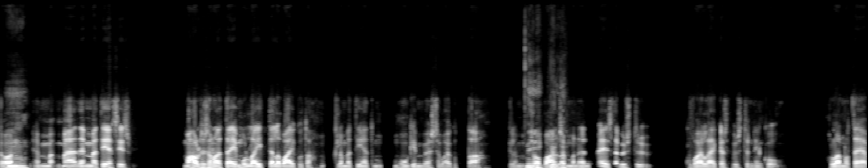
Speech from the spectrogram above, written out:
Se on, mm. en, mä, mä, en mä tiedä, siis mä haluaisin sanoa, että ei mulla itsellä vaikuta, mutta kyllä mä tiedän, että muhunkin myös se vaikuttaa. Kyllä niin, se on vaan semmoinen, ei sitä pysty kuvailla eikä sitä pysty niin kuin olla note,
